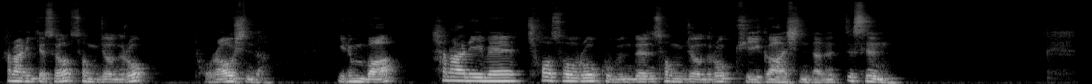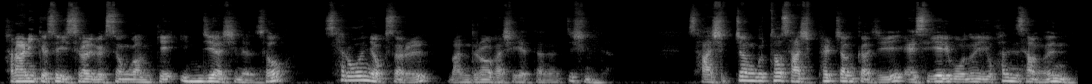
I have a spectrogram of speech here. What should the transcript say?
하나님께서 성전으로 돌아오신다. 이른바 하나님의 처소로 구분된 성전으로 귀가하신다는 뜻은 하나님께서 이스라엘 백성과 함께 임재하시면서 새로운 역사를 만들어 가시겠다는 뜻입니다. 40장부터 48장까지 에스겔이 보는 이 환상은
